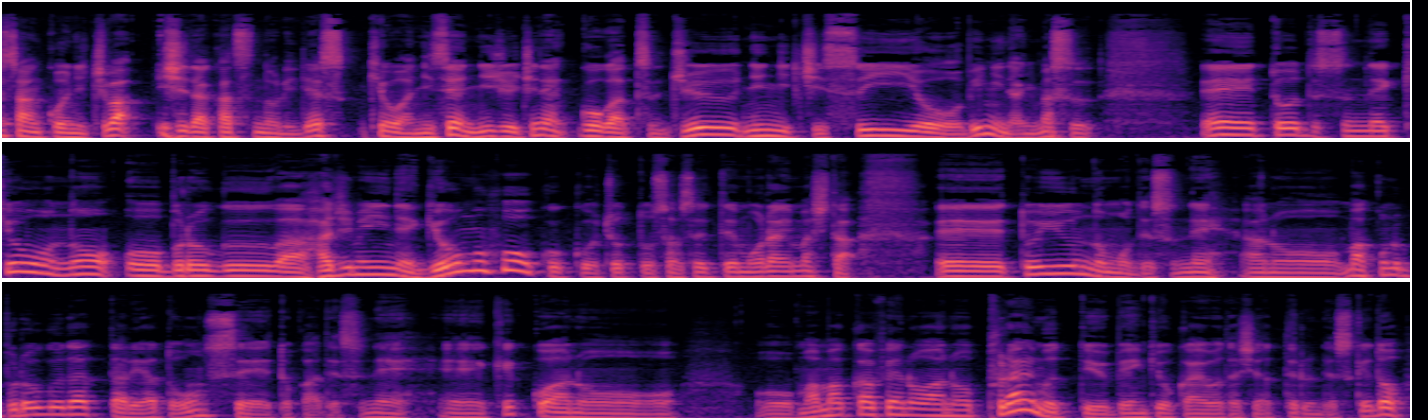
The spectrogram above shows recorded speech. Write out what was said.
さんこんにちは。石田勝則です。今日は2021年5月12日水曜日になります。えーとですね、今日のブログは初めにね業務報告をちょっとさせてもらいました。えー、というのもですねあの、まあ、このブログだったりあと音声とかですね、えー、結構あのママカフェのあのプライムっていう勉強会を私やってるんですけど、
